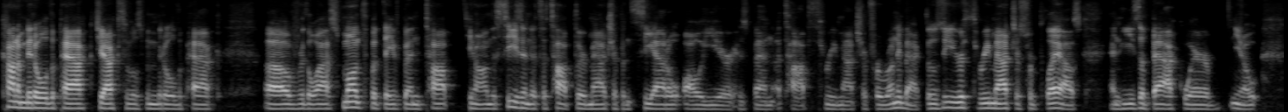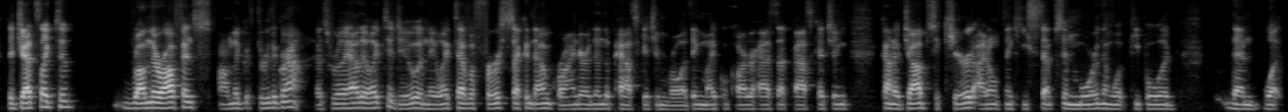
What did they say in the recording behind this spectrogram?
kind of middle of the pack. Jacksonville's been middle of the pack uh, over the last month, but they've been top, you know, on the season, it's a top third matchup, and Seattle all year has been a top three matchup for running back. Those are your three matchups for playoffs, and he's a back where you know the Jets like to run their offense on the through the ground. That's really how they like to do, and they like to have a first, second down grinder, and then the pass catching role. I think Michael Carter has that pass catching kind of job secured. I don't think he steps in more than what people would than what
